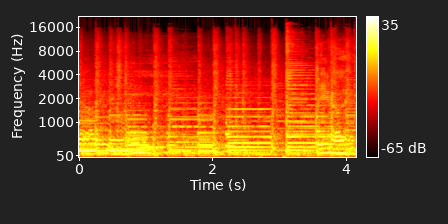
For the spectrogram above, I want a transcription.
da will ich nie wieder hin.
